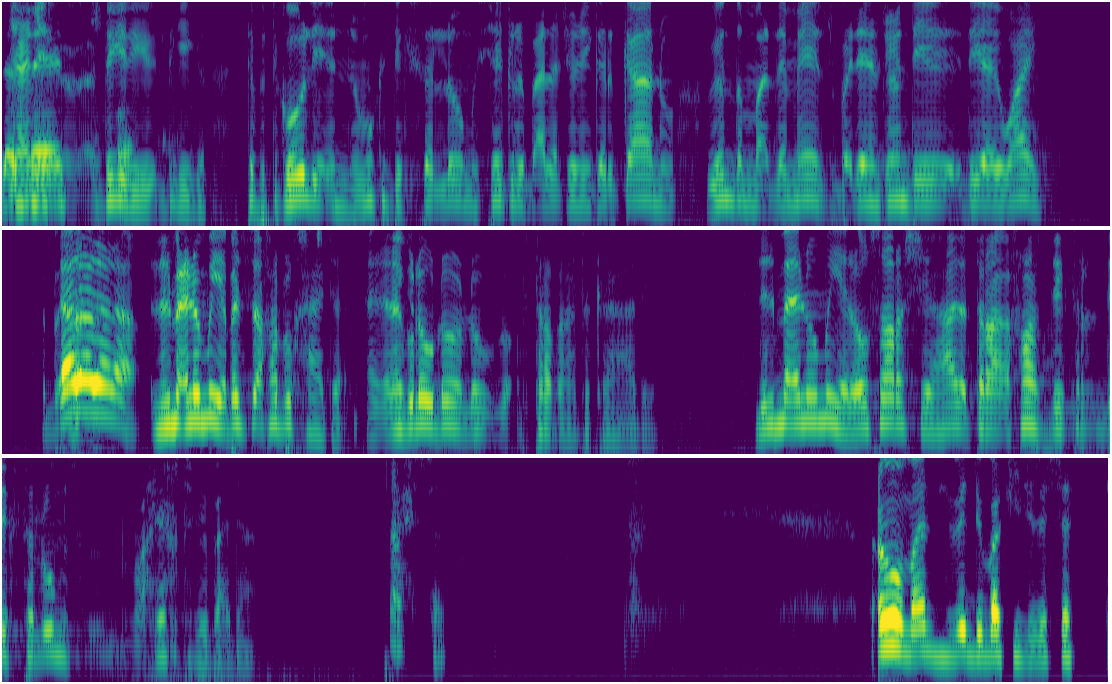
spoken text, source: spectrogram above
يعني الميز. دقيقة دقيقة. تبي تقولي إنه ممكن ديكستر لومس يقلب على جوني قرقانو وينضم مع ذا ميز وبعدين يرجعون D, DIY ب- لا لا لا لا. للمعلومية بس اخبرك حاجة. أنا أقول لو لو, لو, لو افترضنا الفكرة هذه. للمعلومية لو صار الشيء هذا ترى خلاص ديكستر, ديكستر لومس راح يختفي بعدها. أحسن. عموما ال video package لسيث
